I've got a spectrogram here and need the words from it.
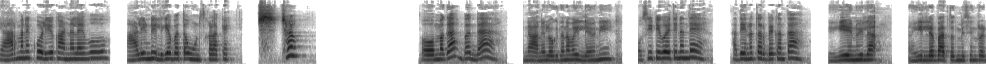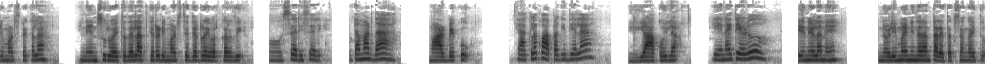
ಯಾರ ಮನೆ ಕೋಳಿಯೋ ಕಾಣಲ್ಲ ಇವು? ಹಾಳಿಂದ ಇಲ್ಲಿಗೆ ಬತ್ತ ಉಣ್ಸ್ಕೊಳಕ್ಕೆ. ಛವ್ ಓ, ಮಗ, ಬಂದ? ನಾನೆಲ್ಲ ಹೋಗಿದ್ದಾನವ ಇಲ್ಲೇವನಿ ಸಿಟಿಗೆ ಹೋಯ್ತೀನಂದೆ ಅದೇನೋ ತರ್ಬೇಕಂತ? ಏನೂ ಇಲ್ಲ. ಇಲ್ಲೇ ಬಾತದ ಮಿಷಿನ್ ರೆಡಿ ಮಾಡಿಸ್ಬೇಕಲ್ಲ. ಇನ್ನೇನು ಶುರು ಆಯ್ತದಲ್ಲ ಅದಕ್ಕೆ ರೆಡಿ ಮಾಡಿಸ್ತಿದ್ದೆ ಡ್ರೈವರ್ ಕರೆದಿ. ಓ, ಸರಿ ಸರಿ. ಊಟ ಮಾಡ್ದಾ? ಮಾಡಬೇಕು. ಯಾಕ್ಲ ಕಾಪಾಗಿದ್ಯಲ್ಲ ಯಾಕೋ ಇಲ್ಲ. ಏನಾಯ್ತು ಹೇಳು? ಏನು ಹೇಳನೆ ನಳಿ ಮೈನಿಂದ ನಾನು ತಲೆ ತಗ್ಸಂಗಾಯ್ತು.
